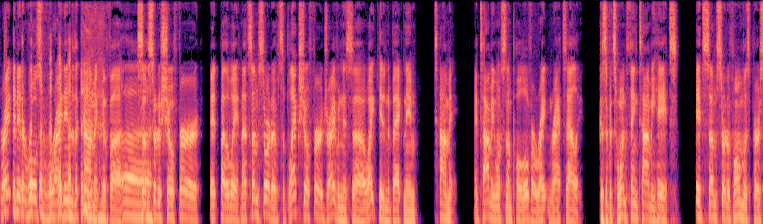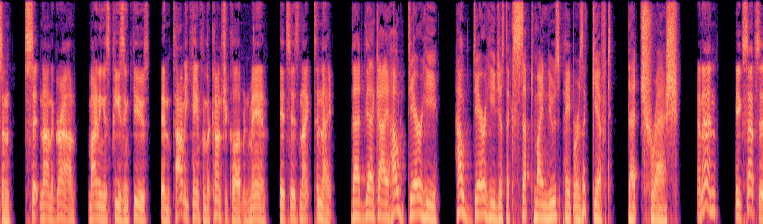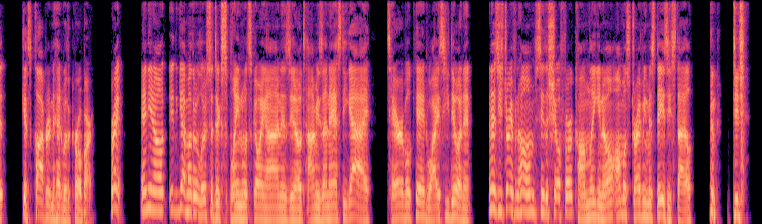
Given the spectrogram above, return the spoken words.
right? And it rolls right into the comic of uh, Uh. some sort of chauffeur. It, by the way, not some sort of, it's a black chauffeur driving this uh, white kid in the back named Tommy. And Tommy wants them to pull over right in Rat's Alley. Because if it's one thing Tommy hates, it's some sort of homeless person sitting on the ground minding his P's and Q's. And Tommy came from the country club, and man, it's his night tonight. That that guy, how dare he? How dare he just accept my newspaper as a gift? That trash. And then he accepts it, gets clobbered in the head with a crowbar. Right. And, you know, you got Mother Larissa to explain what's going on is, you know, Tommy's a nasty guy, terrible kid. Why is he doing it? And as he's driving home, see the chauffeur calmly, you know, almost driving Miss Daisy style. did, you,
